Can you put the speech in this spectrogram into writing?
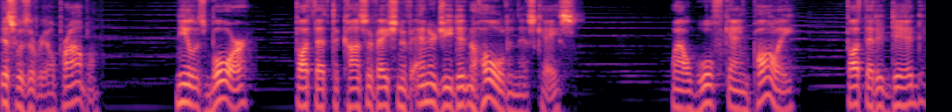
This was a real problem. Niels Bohr thought that the conservation of energy didn't hold in this case, while Wolfgang Pauli thought that it did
